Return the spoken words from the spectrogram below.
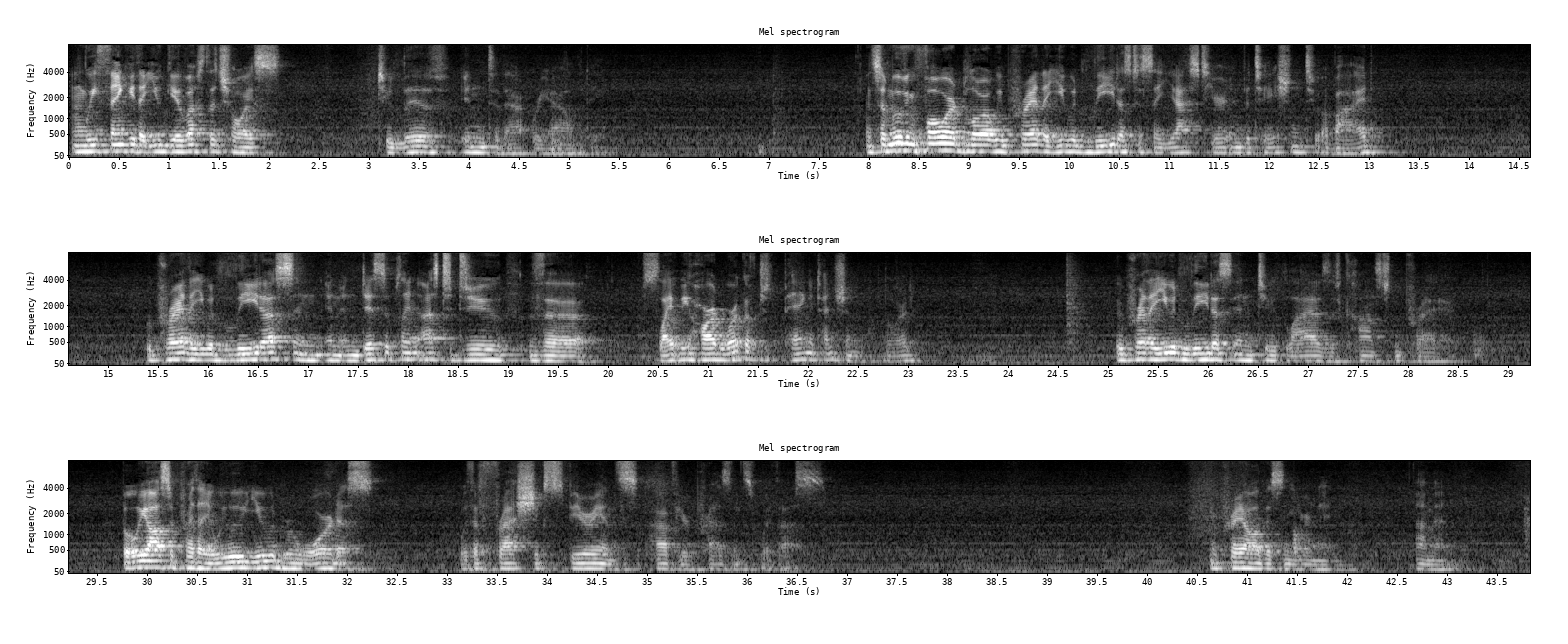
And we thank you that you give us the choice to live into that reality. And so, moving forward, Lord, we pray that you would lead us to say yes to your invitation to abide. We pray that you would lead us and, and, and discipline us to do the slightly hard work of just paying attention, Lord. We pray that you would lead us into lives of constant prayer. But we also pray that we, you would reward us with a fresh experience of your presence with us. We pray all this in your name. Amen.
